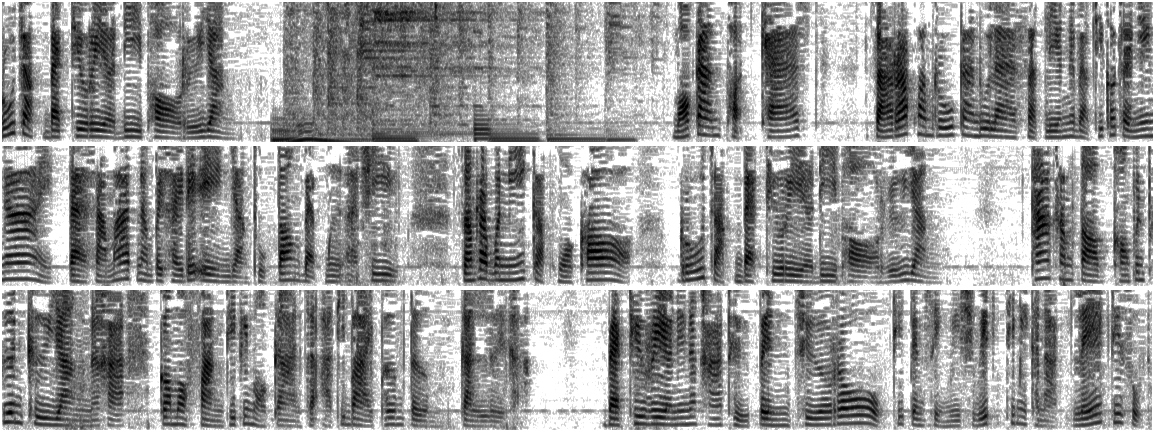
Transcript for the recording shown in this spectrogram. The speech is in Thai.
รู้จักแบคทีเรียดีพอหรือยัง หมอการพอดแคสต์ สาระความรู้การดูแลสัตว์เลี้ยงในแบบที่เข้าใจง่าย ๆ แต่สามารถนำไปใช้ได้เองอย่างถูกต้องแบบมืออาชีพสำหรับวันนี้กับหัวข้อ รู้จักแบคทีเรียดีพอหรือยังถ้าคำตอบของเพื่อนๆคือยังนะคะ ก็มาฟังที่พี่หมอการจะอธิบายเพิ่มเติมกันเลยค่ะ แบคทีเรียนี่นะคะ ถือเป็นเชื้อโรคที่เป็นสิ่งมีชีวิตที่มีขนาดเล็กที่สุด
